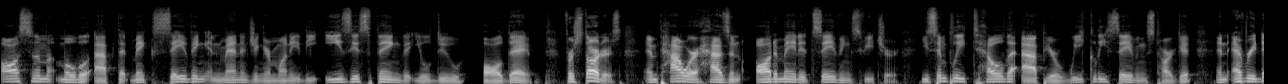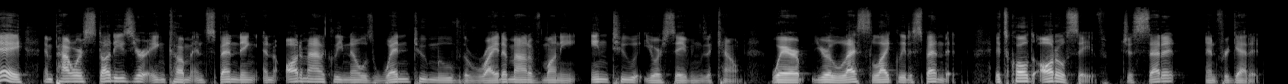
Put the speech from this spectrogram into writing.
awesome mobile app that makes saving and managing your money the easiest thing that you'll do all day. For starters, Empower has an automated savings feature. You simply tell the app your weekly savings target, and every day, Empower studies your income and spending and automatically knows when to move the right amount of money into your savings account, where you're less likely to spend it. It's called autosave. Just set it and forget it.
